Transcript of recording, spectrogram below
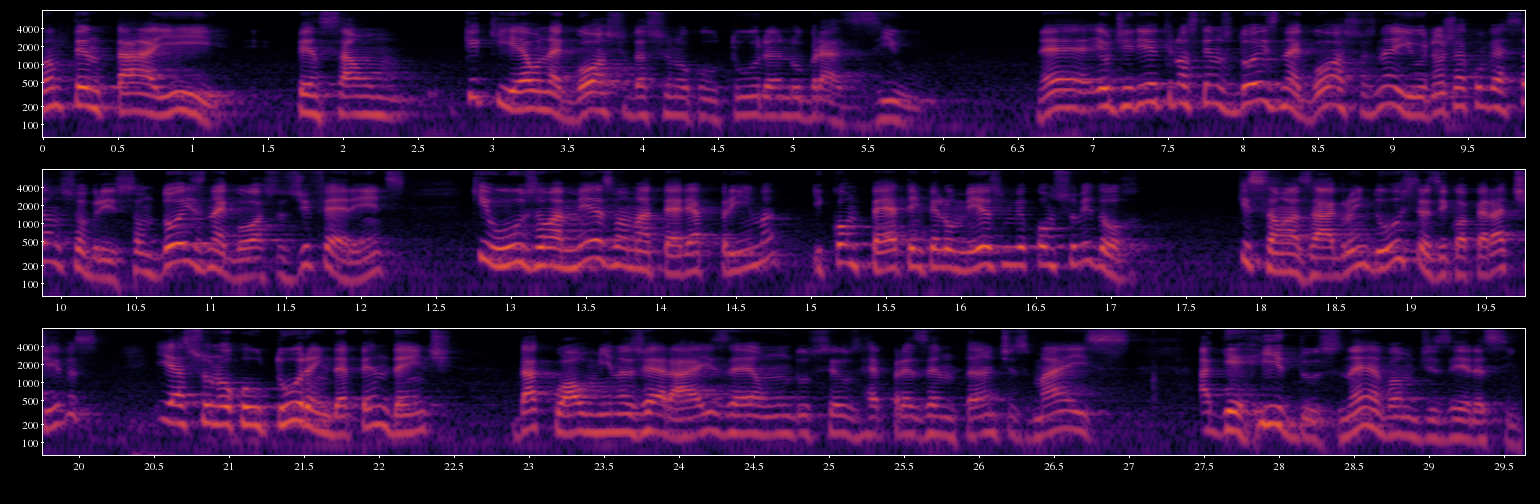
Vamos tentar aí pensar um, o que, que é o negócio da suinocultura no Brasil. Né? Eu diria que nós temos dois negócios, né, Yuri? Nós já conversamos sobre isso. São dois negócios diferentes que usam a mesma matéria-prima e competem pelo mesmo consumidor que são as agroindústrias e cooperativas, e a sunocultura independente, da qual Minas Gerais é um dos seus representantes mais aguerridos, né, vamos dizer assim.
